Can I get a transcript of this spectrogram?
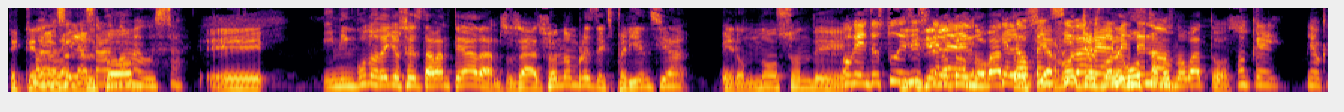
te queda bueno, no me gusta. eh, y ninguno de ellos es Davante Adams. O sea, son hombres de experiencia, pero no son de. Ok, entonces tú dices que la, novatos, que la y a Rodgers no le gustan no. los novatos. Ok, ok.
